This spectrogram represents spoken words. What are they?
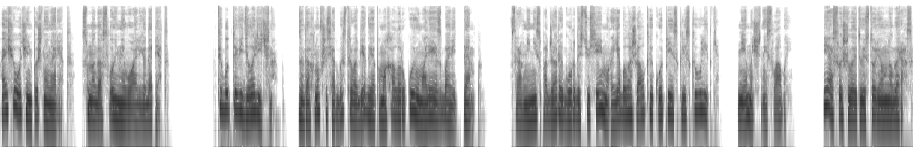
А еще очень пышный наряд, с многослойной вуалью до пят. «Ты будто видела лично». Задохнувшись от быстрого бега, я помахала рукой, умоляя сбавить темп. В сравнении с поджарой гордостью Сеймура я была жалкой копией склизкой улитки, немощной и слабой. «Я слышала эту историю много раз»,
